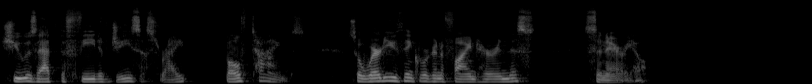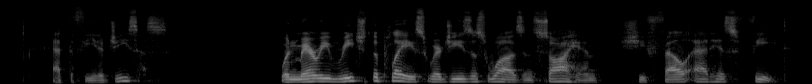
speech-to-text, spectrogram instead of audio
She was at the feet of Jesus, right? Both times. So, where do you think we're going to find her in this scenario? At the feet of Jesus. When Mary reached the place where Jesus was and saw him, she fell at his feet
